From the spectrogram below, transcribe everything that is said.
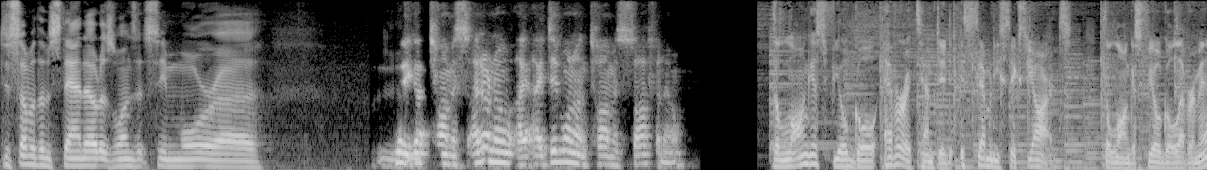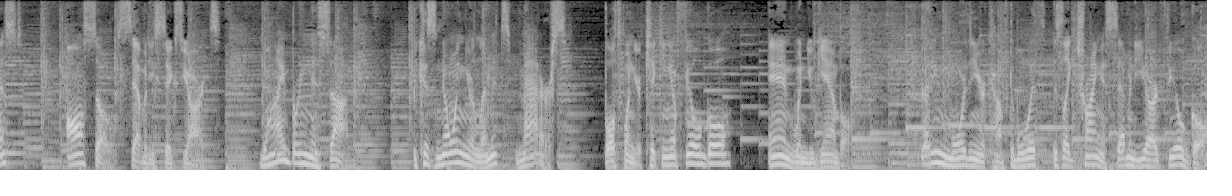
Do some of them stand out as ones that seem more? Uh, Well, you got Thomas. I don't know. I, I did one on Thomas Sophonow. The longest field goal ever attempted is 76 yards. The longest field goal ever missed? Also 76 yards. Why bring this up? Because knowing your limits matters, both when you're kicking a field goal and when you gamble. Betting more than you're comfortable with is like trying a 70 yard field goal,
